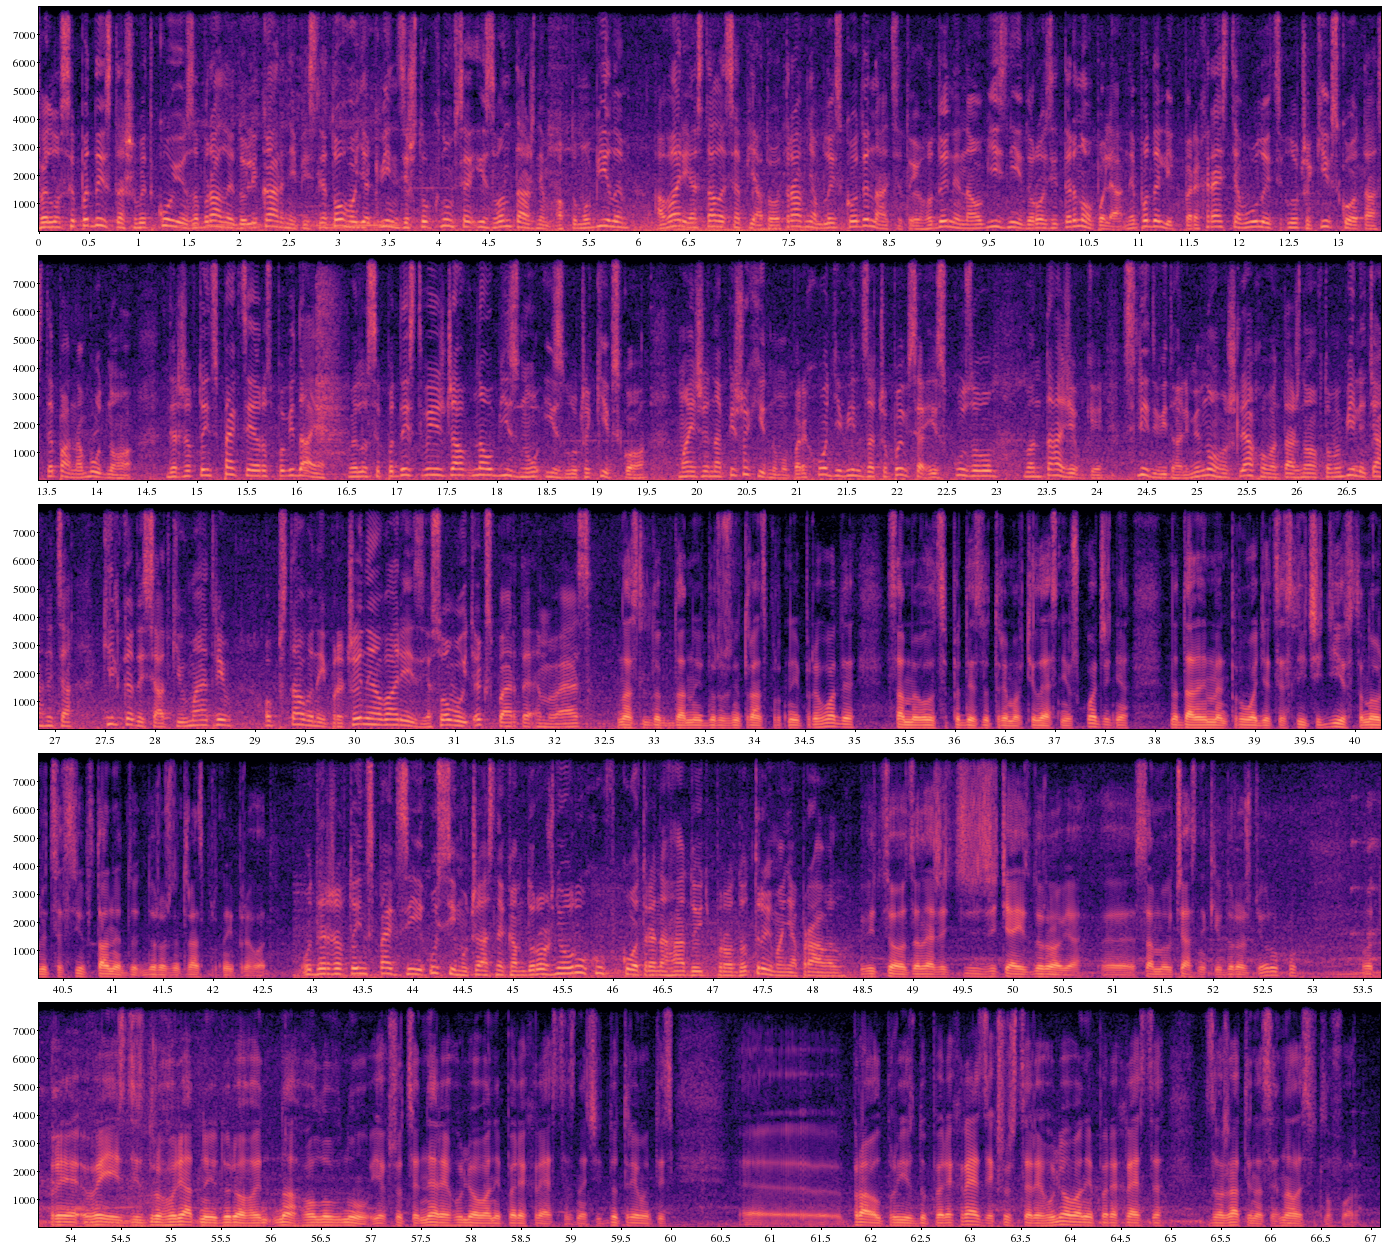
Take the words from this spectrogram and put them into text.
Велосипедиста швидкою забрали до лікарні після того, як він зіштовхнувся із вантажним автомобілем. Аварія сталася 5 травня близько 11 години на об'їзній дорозі Тернополя, неподалік перехрестя вулиць Лучаківського та Степана Будного. Державтоінспекція розповідає, велосипедист виїжджав на об'їзну із Лучаківського. Майже на пішохідному переході він зачепився із кузовом вантажівки. Слід від гальмівного шляху вантажного автомобіля тягнеться кілька десятків метрів. Обставини і причини аварії з'ясовують експерти МВС. Внаслідок даної дорожньо-транспортної пригоди саме велосипедист отримав тілесні ушкодження. На даний момент проводяться слідчі дії, встановлюються всі обставини дорожньо-транспортної пригоди. У Державтоінспекції усім учасникам дорожнього руху вкотре нагадують про дотримання правил. Від цього залежить життя і здоров'я е, саме учасників дорожнього руху. От при виїзді з другорядної дороги на головну, якщо це не регульоване перехрестя, значить дотриматись е, правил проїзду перехрест. Якщо ж це регульоване перехрестя, зважати на сигнали світлофора.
